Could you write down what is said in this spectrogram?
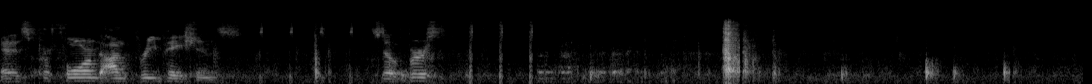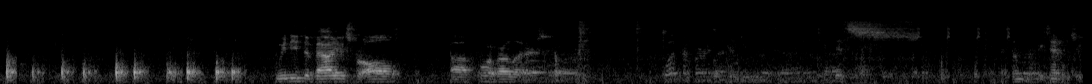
and it's performed on three patients. So, first, we need the values for all uh, four of our letters. What number is it? It's number example two.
